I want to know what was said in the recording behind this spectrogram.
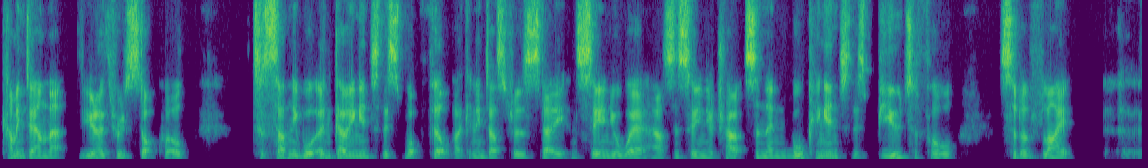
coming down that you know through stockwell to suddenly walk and going into this what felt like an industrial estate and seeing your warehouse and seeing your trucks and then walking into this beautiful sort of like uh,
